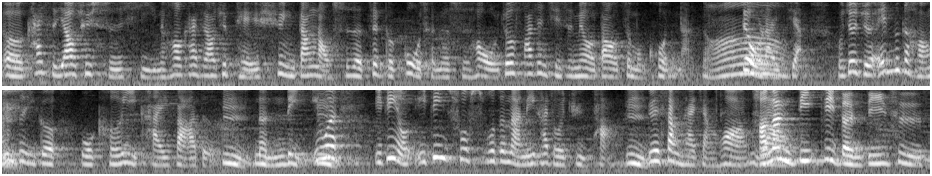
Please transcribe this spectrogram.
呃开始要去实习，然后开始要去培训当老师的这个过程的时候，我就发现其实没有到这么困难。哦、对我来讲，我就觉得哎、欸，那个好像是一个 我可以开发的能力，嗯、因为一定有一定说说真的，你一开始会惧怕，嗯，因为上台讲话。好，那你第记得你第一次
